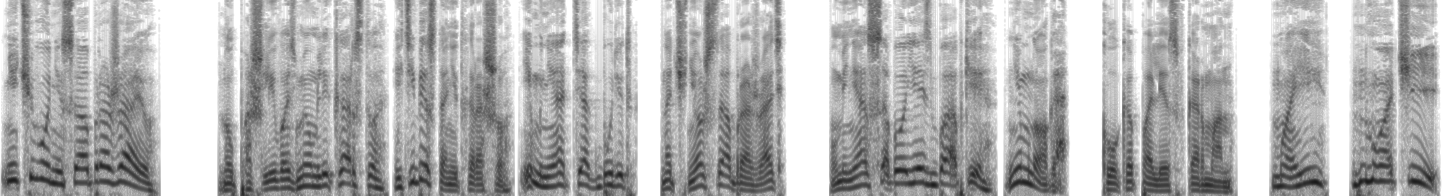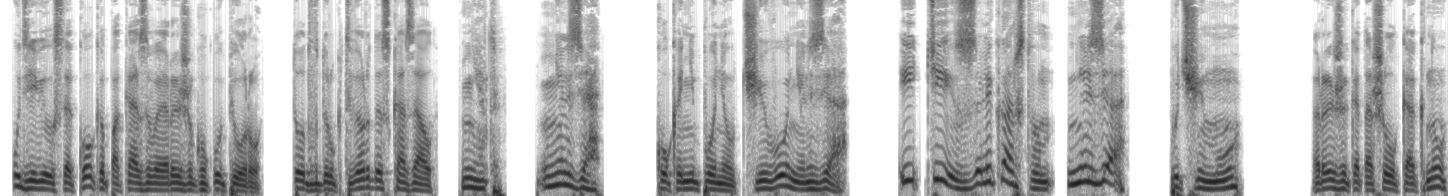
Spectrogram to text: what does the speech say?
Ничего не соображаю». «Ну, пошли возьмем лекарство, и тебе станет хорошо, и мне оттяг будет. Начнешь соображать. У меня с собой есть бабки. Немного». Кока полез в карман. «Мои? Ну а чьи?» — удивился Кока, показывая Рыжику купюру. Тот вдруг твердо сказал «Нет, нельзя». Кока не понял, чего нельзя. «Идти за лекарством нельзя». «Почему?» Рыжик отошел к окну,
